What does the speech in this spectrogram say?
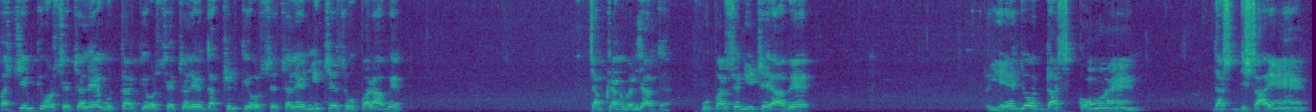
पश्चिम की ओर से चले, उत्तर की ओर से चले, दक्षिण की ओर से चले, नीचे से ऊपर आवे, चक्रक बन जाते हैं। ऊपर से नीचे आवे। तो ये जो दस कोण हैं दस दिशाएँ हैं,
